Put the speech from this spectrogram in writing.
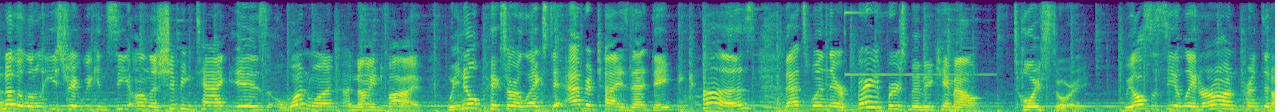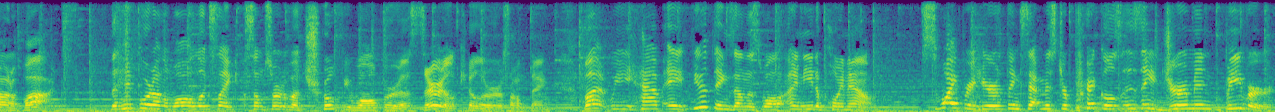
Another little Easter egg we can see on the shipping tag is 1195. We know Pixar likes to advertise that date because that's when their very first movie came out, Toy Story. We also see it later on printed on a box. The hitboard on the wall looks like some sort of a trophy wall for a serial killer or something. But we have a few things on this wall I need to point out. Swiper here thinks that Mr. Prickles is a German beaver.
